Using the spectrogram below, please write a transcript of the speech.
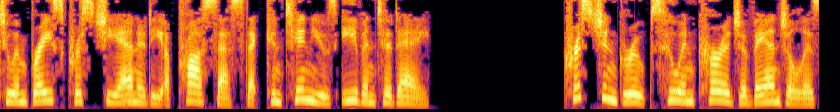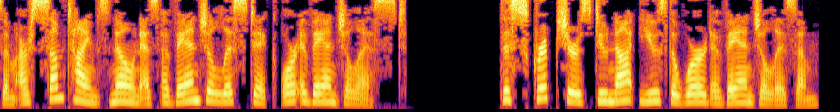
to embrace Christianity a process that continues even today. Christian groups who encourage evangelism are sometimes known as evangelistic or evangelist. The scriptures do not use the word evangelism,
